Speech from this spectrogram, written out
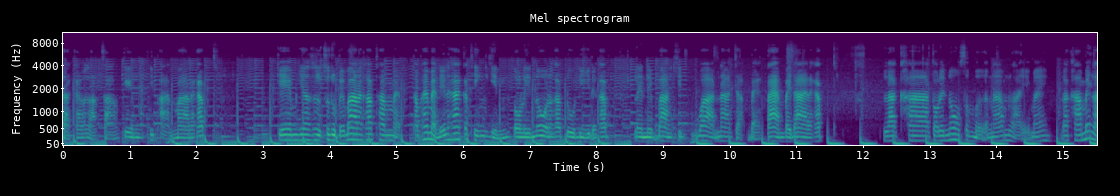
จากการสลับ3เกมที่ผ่านมานะครับ เกมเยือนสะดุดสะดุดไปบ้างนะครับทำแมตทำให้แมตช์นี้นะฮะกระทิงหินโตเลโนนะครับดูดีนะครับ เล่นในบ้านคิดว่าน่าจะแบกแต้มไปได้นะครับราคาโตเลโนเสมอน้ำไหลไหม ราคาไม่ไหล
